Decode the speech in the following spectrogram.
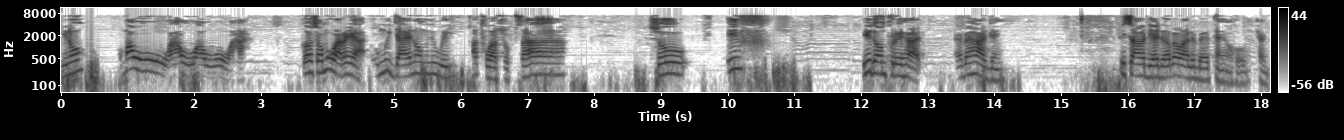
You know? Ɔmo awo wɔ ha awo awo wɔ ha because ọmụ ware a we gyae na ọmụ ne wei atoa so so if you don't pray hard ebe it's out there. deɛ deɛ ɔbɛwale bɛɛ tɛn wɔ.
